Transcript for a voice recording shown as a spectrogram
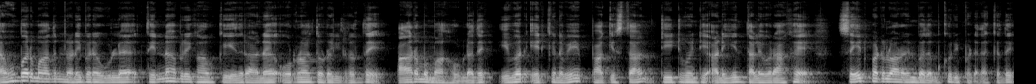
நவம்பர் மாதம் நடைபெற உள்ள தென்னாப்பிரிக்காவுக்கு எதிரான ஒருநாள் தொடரிலிருந்து ஆரம்பமாக உள்ளது. இவர் ஏற்கனவே பாகிஸ்தான் டி டுவெண்டி அணியின் தலைவராக செயற்பட்டுள்ளார் என்பதும் குறிப்பிடத்தக்கது.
